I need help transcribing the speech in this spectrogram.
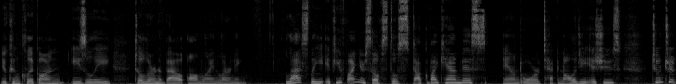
you can click on easily to learn about online learning. Lastly, if you find yourself still stuck by Canvas and or technology issues, turn to,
